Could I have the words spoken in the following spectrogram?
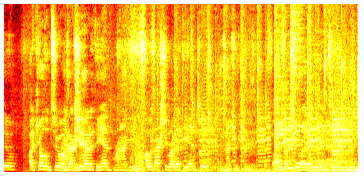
too. I killed him too. I was Right actually right at the end. Right at the end? I was actually right at the end too. That's actually crazy. I was actually right at the end too.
